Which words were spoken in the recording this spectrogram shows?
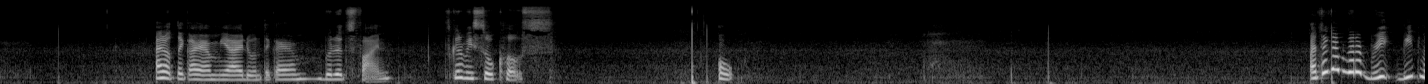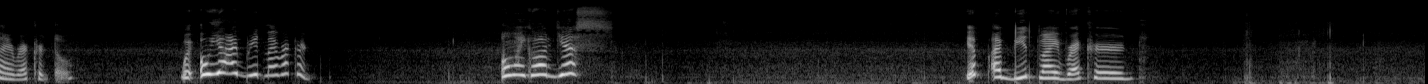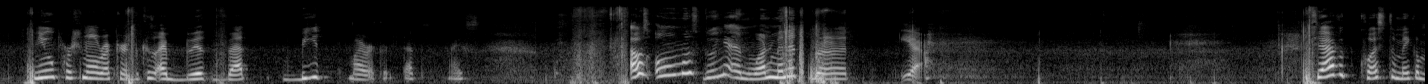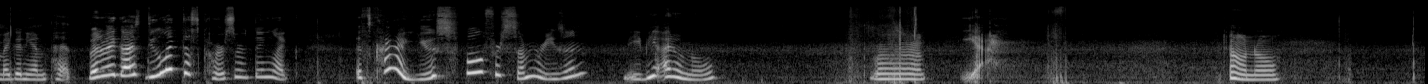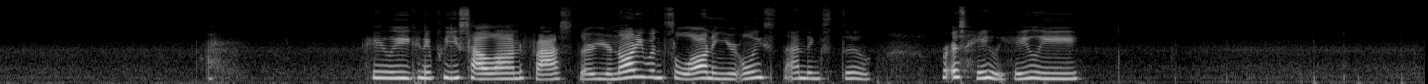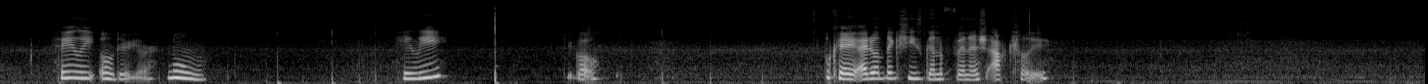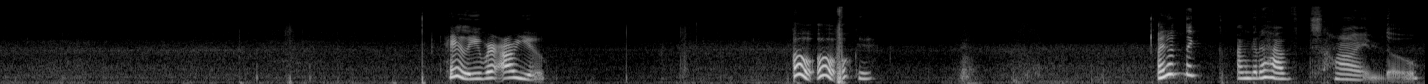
I don't think I am. Yeah, I don't think I am, but it's fine. It's gonna be so close. Oh. I think I'm gonna beat my record though. Wait, oh yeah, I beat my record. Oh my god, yes! Yep, I beat my record. New personal record because I beat that beat my record. That's nice. I was almost doing it in one minute, but yeah. See, I have a quest to make a Mega Neon pet. By the way, guys, do you like this cursor thing? Like, it's kind of useful for some reason. Maybe, I don't know. But, yeah. Oh, no. Haley, can you please salon faster? You're not even saloning, you're only standing still. Where is Haley? Haley. Haley. Oh, there you are. No. Haley. There you go. Okay, I don't think she's gonna finish actually. Haley, where are you? Oh, oh, okay. I don't think I'm gonna have time though.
